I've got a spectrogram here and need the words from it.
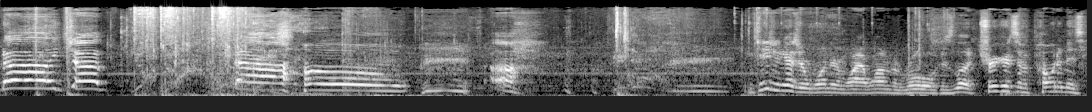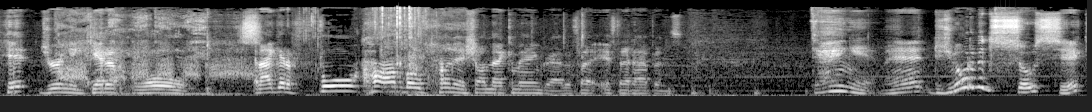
No, he jumped! No! Oh. In case you guys are wondering why I wanted to roll, because look, triggers if opponent is hit during a get up roll. And I get a full combo punish on that command grab if I if that happens. Dang it, man. Did you know what would have been so sick?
